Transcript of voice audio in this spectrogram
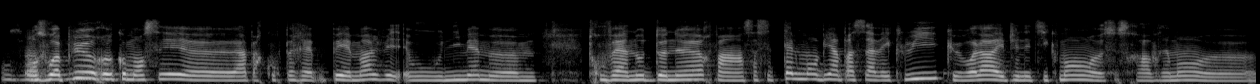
On se voit, plus recommencer un parcours PMA ou ni même trouver un autre donneur. Enfin, ça s'est tellement bien passé avec lui que voilà, et génétiquement, euh, ce sera vraiment, euh,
